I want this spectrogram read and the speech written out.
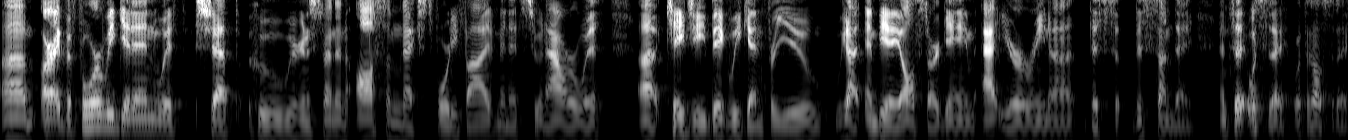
Um, all right, before we get in with Shep, who we're going to spend an awesome next 45 minutes to an hour with, uh, KG, big weekend for you. We got NBA All Star Game at your arena this this Sunday. And today, what's today? What the hell's today?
